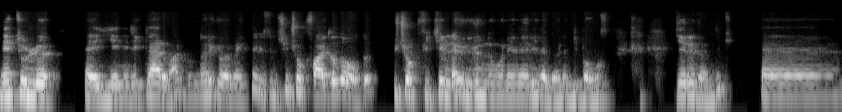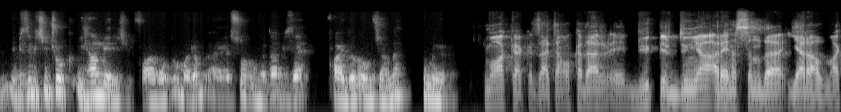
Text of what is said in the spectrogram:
ne türlü e, yenilikler var. Bunları görmek de bizim için çok faydalı oldu. Birçok fikirle, ürün numuneleriyle böyle bir bavul geri döndük. E, bizim için çok ilham verici bir fuar oldu. Umarım e, sonunda da bize faydalı olacağını umuyorum. Muhakkak zaten o kadar e, büyük bir dünya arenasında yer almak,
